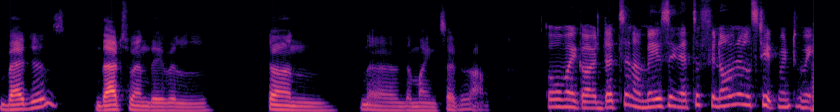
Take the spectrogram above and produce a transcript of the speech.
badges, that's when they will turn uh, the mindset around. Oh my God, that's an amazing, that's a phenomenal statement to make.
